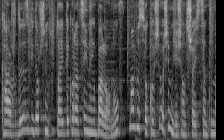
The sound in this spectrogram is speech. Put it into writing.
Każdy z widocznych tutaj dekoracyjnych balonów ma wysokość 86 cm.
